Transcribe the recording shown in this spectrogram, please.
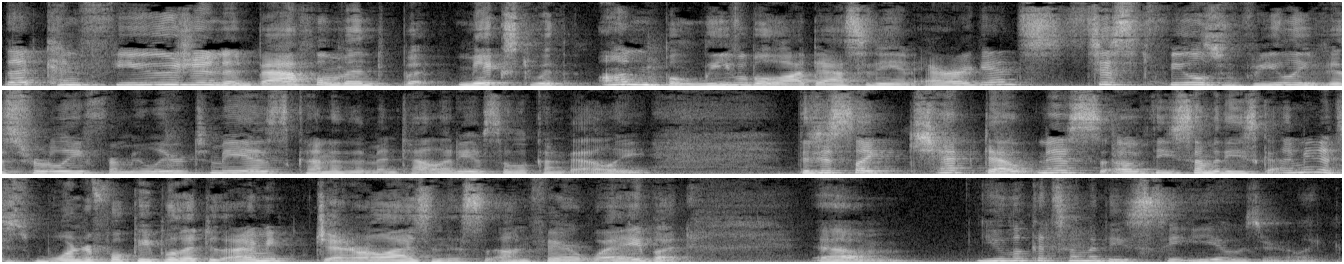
that confusion and bafflement, but mixed with unbelievable audacity and arrogance, just feels really viscerally familiar to me as kind of the mentality of Silicon Valley. The just like checked outness of these some of these guys. I mean, it's just wonderful people that do that. I mean, generalize in this unfair way, but um, you look at some of these CEOs and you're like,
